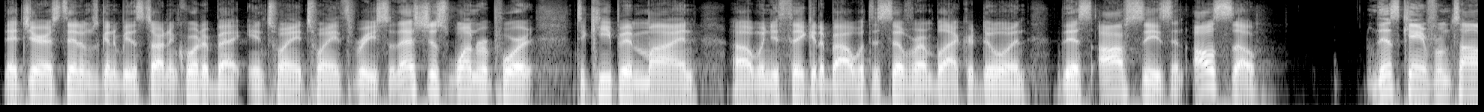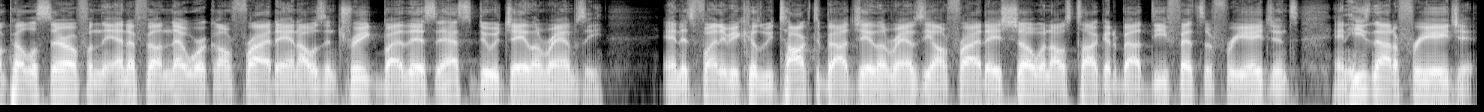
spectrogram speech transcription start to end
that Jarrett Stidham is going to be the starting quarterback in 2023. So that's just one report to keep in mind uh, when you're thinking about what the Silver and Black are doing this offseason. Also, this came from Tom Pelissero from the NFL Network on Friday, and I was intrigued by this. It has to do with Jalen Ramsey. And it's funny because we talked about Jalen Ramsey on Friday's show when I was talking about defensive free agents, and he's not a free agent.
